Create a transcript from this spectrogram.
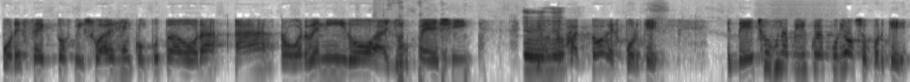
por efectos visuales en computadora a Robert De Niro, a Joe Pesci y otros actores porque de hecho es una película curiosa porque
